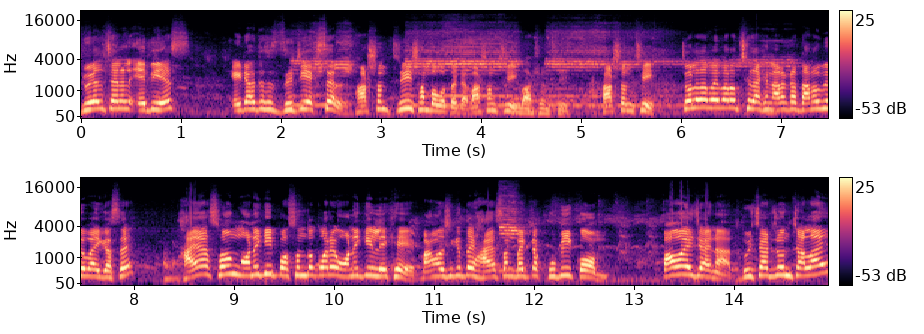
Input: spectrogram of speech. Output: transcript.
ডুয়েল চ্যানেল এবিএস এটা হচ্ছে জিটি এক্সেল ভার্সন থ্রি সম্ভবত এটা version three version C version three চলে যাব এবার হচ্ছে দেখেন আরেকটা দানবীয় বাইক আছে। হায়াসং অনেকেই পছন্দ করে অনেকেই লেখে। বাংলাদেশে কিন্তু এই হায়াসং বাইকটা খুবই কম। পাওয়াই যায় না। দুই চারজন চালায়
